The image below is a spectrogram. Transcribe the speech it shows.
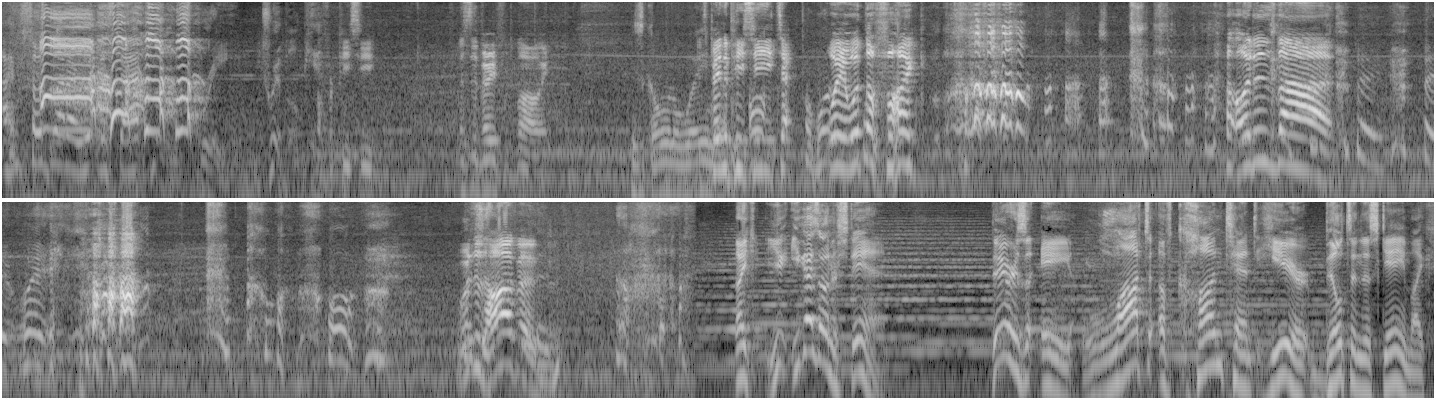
I'm so glad I witnessed that. Three. Triple kill. Oh, for PC. This is a very. Oh, wait. He's going away. It's been a PC. te- Wait, what the fuck? what is that? Wait, wait. What just happened? Like, you, you guys understand. There's a lot of content here built in this game. Like,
